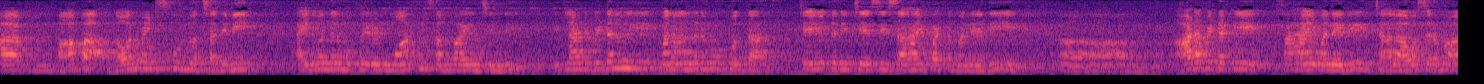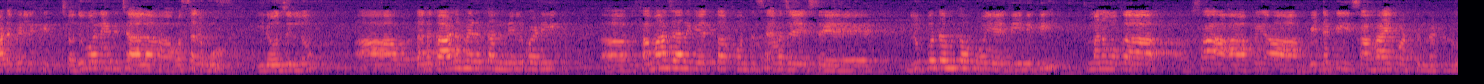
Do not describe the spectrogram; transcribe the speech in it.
ఆ పాప గవర్నమెంట్ స్కూల్లో చదివి ఐదు వందల ముప్పై రెండు మార్కులు సంపాదించింది. ఇట్లాంటి బిడ్డల్ని మనం అందరము కొంత చేయూతనిచ్చేసి సహాయపడటం అనేది ఆడబిడ్డకి సహాయం అనేది చాలా అవసరము. ఆడబిడ్డకి చదువు అనేది చాలా అవసరము ఈ రోజుల్లో. తన కాళ్ళ మీద తను నిలబడి సమాజానికి ఎంతో కొంత సేవ చేసే దృక్పథంతో పోయే దీనికి మనం ఒక బిడ్డకి సహాయపడుతున్నట్లు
